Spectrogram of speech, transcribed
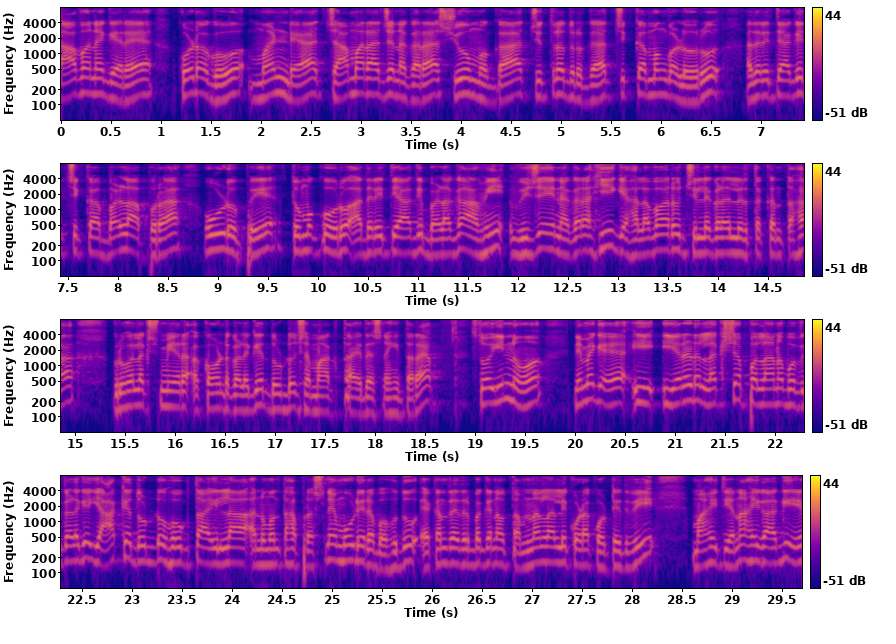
ದಾವಣಗೆರೆ, ಕೊಡಗು, ಮಂಡ್ಯ, ಚಾಮರಾಜನಗರ, ಶಿವಮೊಗ್ಗ, ಚಿತ್ರದುರ್ಗ, ಚಿಕ್ಕಮಗಳೂರು, ಅದೇ ರೀತಿಯಾಗಿ ಚಿಕ್ಕಬಳ್ಳಾಪುರ, ಉಡುಪಿ, ತುಮಕೂರು, ಅದೇ ರೀತಿಯಾಗಿ ಬೆಳಗಾವಿ, ವಿಜಯನಗರ, ಹೀಗೆ ಹಲವಾರು ಜಿಲ್ಲೆಗಳಲ್ಲಿರ್ತಕ್ಕಂತಹ ಗೃಹಲಕ್ಷ್ಮಿಯರ ಅಕೌಂಟ್ಗಳಿಗೆ ದುಡ್ಡು ಜಮಾ ಆಗ್ತಾ ಸ್ನೇಹಿತರೆ. ಸೊ ಇನ್ನು ನಿಮಗೆ ಈ ಎರಡು ಲಕ್ಷ ಫಲಾನುಭವಿಗಳಿಗೆ ಯಾಕೆ ದುಡ್ಡು ಹೋಗ್ತಾ ಇಲ್ಲ ಅನ್ನುವಂತಹ ಪ್ರಶ್ನೆ ಮೂಡಿರಬಹುದು. ಯಾಕಂದರೆ ಇದ್ರ ಬಗ್ಗೆ ನಾವು ತಮ್ಮನಲ್ಲಿ ಕೂಡ ಕೊಟ್ಟಿದ್ವಿ ಮಾಹಿತಿಯನ್ನು. ಹೀಗಾಗಿ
